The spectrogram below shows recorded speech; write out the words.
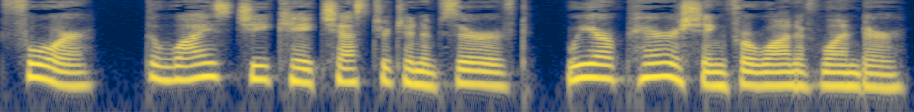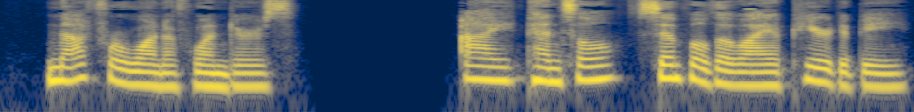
4. The wise G.K. Chesterton observed, We are perishing for want of wonder, not for want of wonders. I, pencil, simple though I appear to be,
